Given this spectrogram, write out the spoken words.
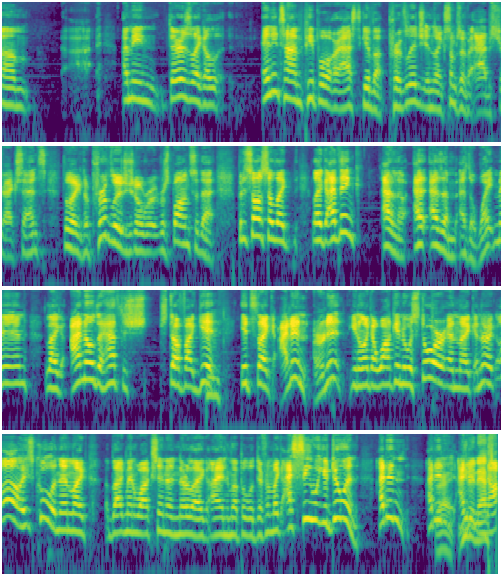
um, I, I mean, there's like a, anytime people are asked to give up privilege in like some sort of abstract sense, they're like the privilege, you know, re- responds to that. But it's also like, like I think I don't know, as, as a as a white man, like I know that half the sh- stuff I get, it's like I didn't earn it. You know, like I walk into a store and like, and they're like, oh, he's cool, and then like a black man walks in and they're like eyeing him up a little different. I'm like, I see what you're doing. I didn't, I didn't, Right. I did didn't not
